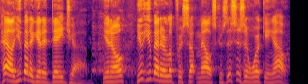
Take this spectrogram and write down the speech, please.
pal, you better get a day job. You know, you, you better look for something else because this isn't working out.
